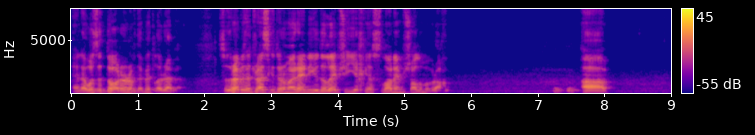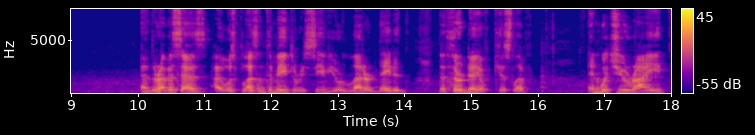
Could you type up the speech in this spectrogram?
And there was a daughter of the Mittler Rebbe. So the Rebbe is addressing it to Ramareni Slonim Shalom Avrach. Uh, and the Rebbe says, It was pleasant to me to receive your letter dated the third day of Kislev, in which you write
